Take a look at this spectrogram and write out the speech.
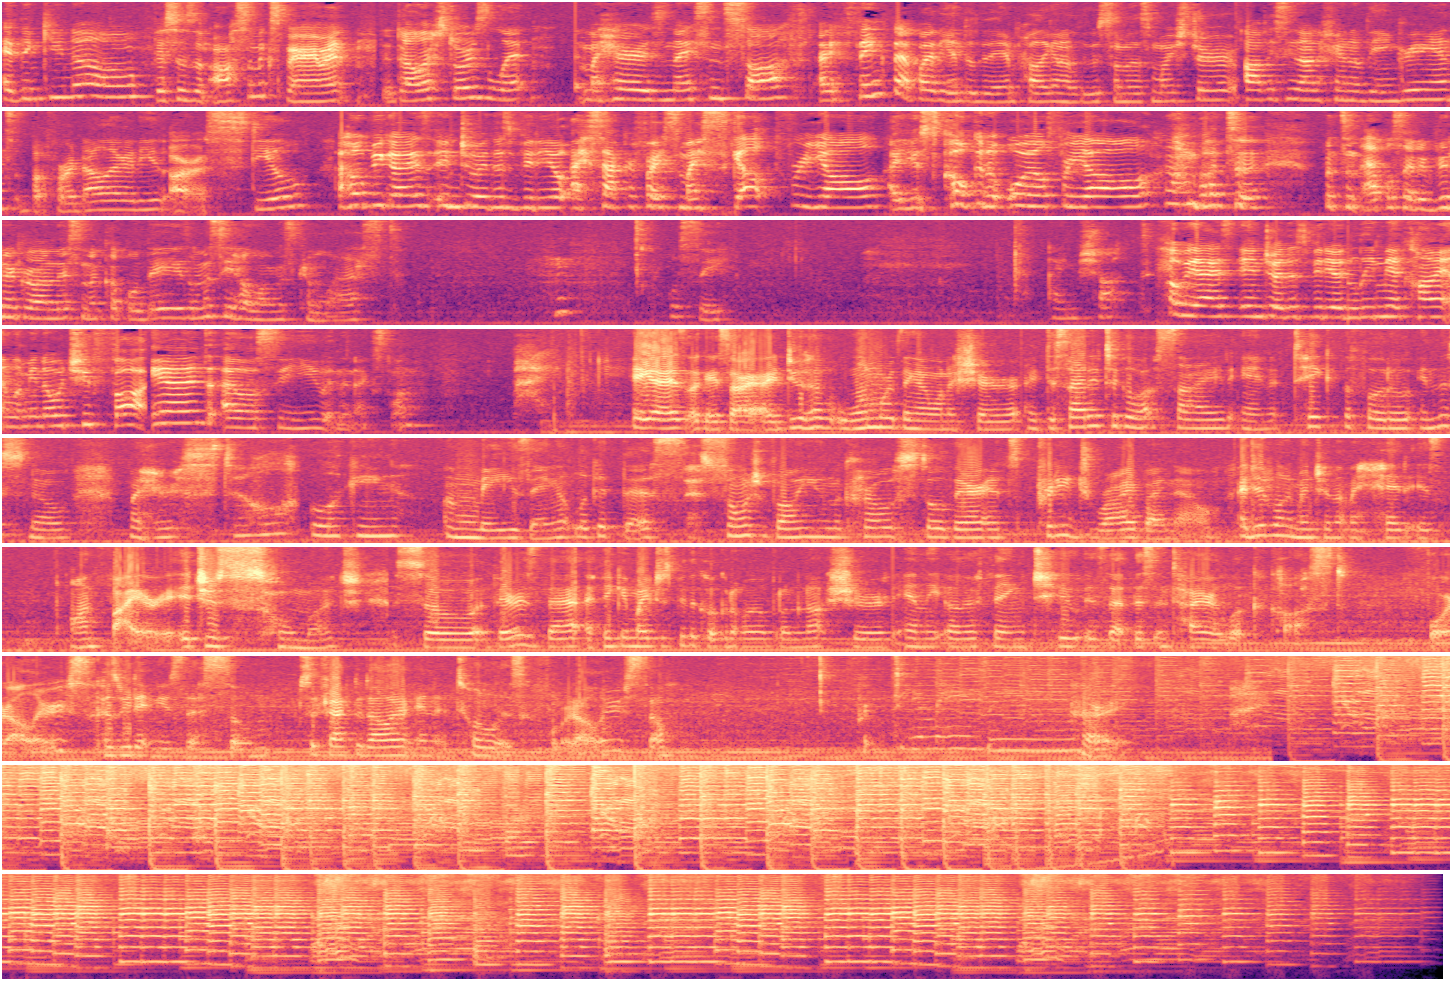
I think you know. This is an awesome experiment. The dollar store is lit. My hair is nice and soft. I think that by the end of the day, I'm probably gonna lose some of this moisture. Obviously not a fan of the ingredients, but for a dollar, these are a steal. I hope you guys enjoyed this video. I sacrificed my scalp for y'all. I used coconut oil for y'all. I'm about to put some apple cider vinegar on this in a couple days. I'm gonna see how long this can last. we'll see. I'm shocked. Hope you guys enjoyed this video. Leave me a comment and let me know what you thought. And I will see you in the next one. Bye. Hey guys, okay, sorry. I do have one more thing I want to share. I decided to go outside and take the photo in the snow. My hair is still looking amazing. Look at this. There's so much volume. The curl is still there and it's pretty dry by now. I did want to mention that my head is on fire. It's just so much. So there's that. I think it might just be the coconut oil, but I'm not sure. And the other thing too is that this entire look cost four dollars because we didn't use this. So subtract a dollar and a total is four dollars. So pretty amazing. All right.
